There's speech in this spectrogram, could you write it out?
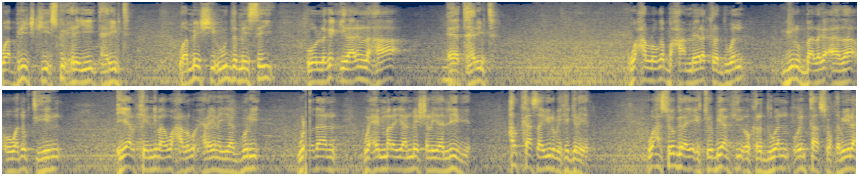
waa biriijkii isku xirayey tahriibta waa meeshii ugu dambaysay oo laga ilaalin lahaa tahriibta waxaa looga baxaa meelo kala duwan yurub baa laga aadaa oo waad ogtihiin ciyaalkeennii baa waxaa lagu xiraynayaa guri wadaan waxay marayaan meesha layaa libiya halkaasaa yurub ay ka gelayaan. Waxaa soo gelaya etoobiyaankii oo kala duwan oo intaasoo qabiilah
